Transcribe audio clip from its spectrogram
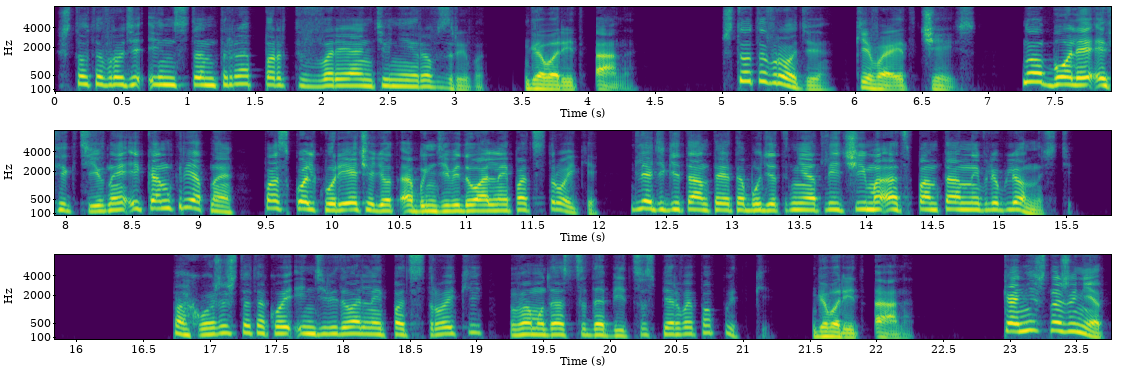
«Что-то вроде Rapport в варианте нейровзрыва», — говорит Анна. «Что-то вроде», — кивает Чейз, «но более эффективное и конкретное, поскольку речь идет об индивидуальной подстройке. Для дигитанта это будет неотличимо от спонтанной влюбленности. «Похоже, что такой индивидуальной подстройки вам удастся добиться с первой попытки», — говорит Анна. «Конечно же нет»,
